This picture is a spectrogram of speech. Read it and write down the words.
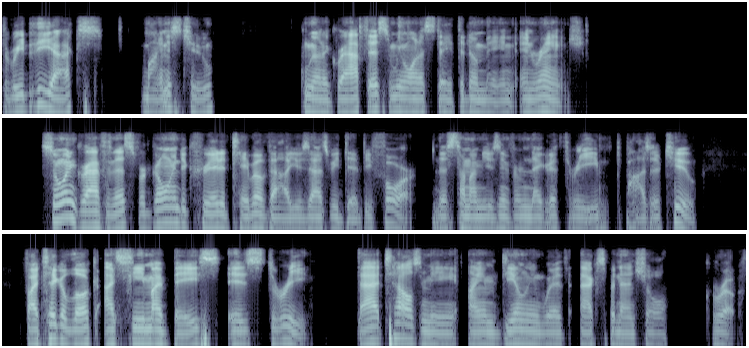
3 to the x minus 2 we want to graph this and we want to state the domain and range. So when graphing this, we're going to create a table of values as we did before. This time I'm using from negative 3 to positive 2. If I take a look, I see my base is 3. That tells me I am dealing with exponential growth.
